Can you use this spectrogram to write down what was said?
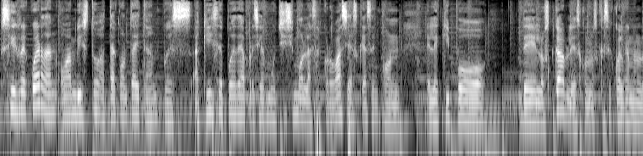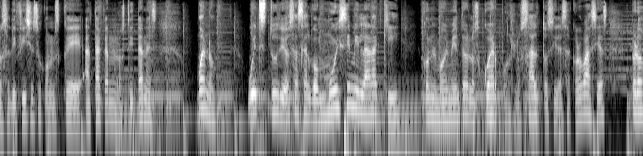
Si recuerdan o han visto Attack on Titan, pues aquí se puede apreciar muchísimo las acrobacias que hacen con el equipo de los cables con los que se cuelgan en los edificios o con los que atacan a los titanes. Bueno, Wit Studios hace algo muy similar aquí con el movimiento de los cuerpos, los saltos y las acrobacias, pero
